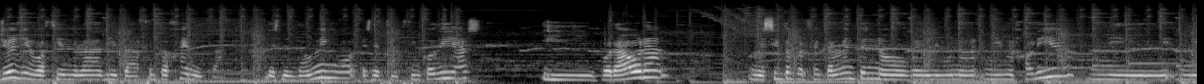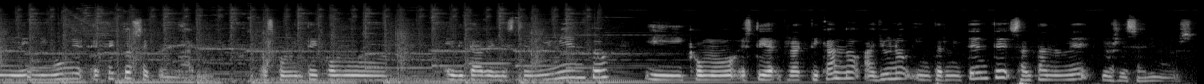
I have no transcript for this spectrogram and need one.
Yo llevo haciendo la dieta cetogénica desde el domingo, es decir, 5 días, y por ahora me siento perfectamente, no veo ninguna ni mejoría ni, ningún efecto secundario. Os comenté cómo evitar el estreñimiento y cómo estoy practicando ayuno intermitente saltándome los desayunos.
